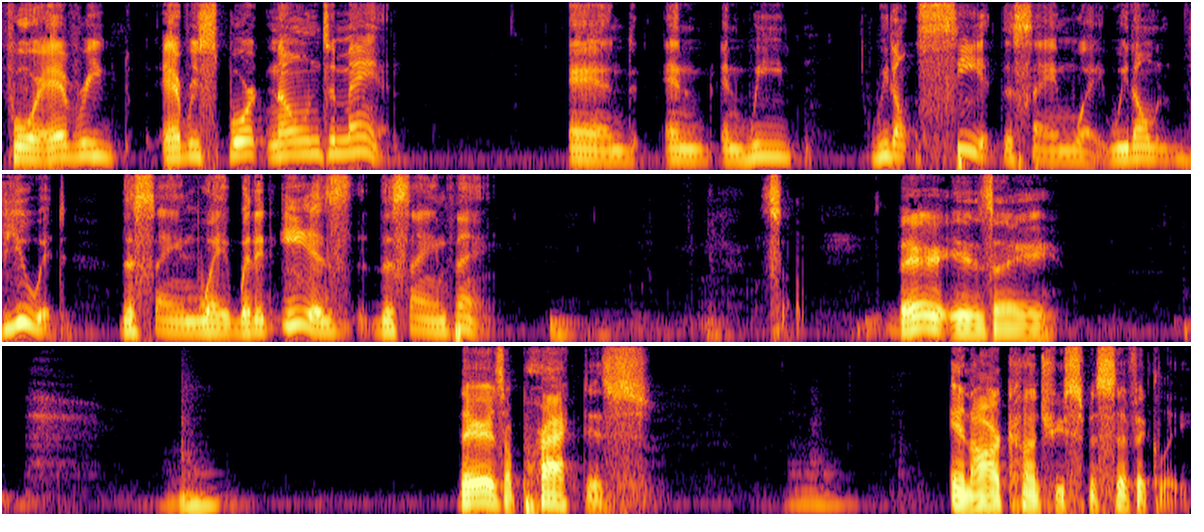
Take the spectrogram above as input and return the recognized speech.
for every every sport known to man. And and and we we don't see it the same way. We don't view it the same way, but it is the same thing. So there is a there is a practice in our country specifically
